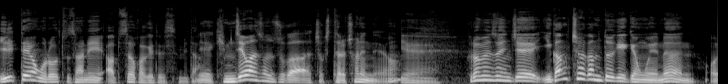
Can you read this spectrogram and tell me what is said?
1대 0으로 두산이 앞서가게 됐습니다. 예, 김재환 선수가 적시타를 쳐냈네요. 예. 그러면서 이제 이강철 감독의 경우에는 어,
